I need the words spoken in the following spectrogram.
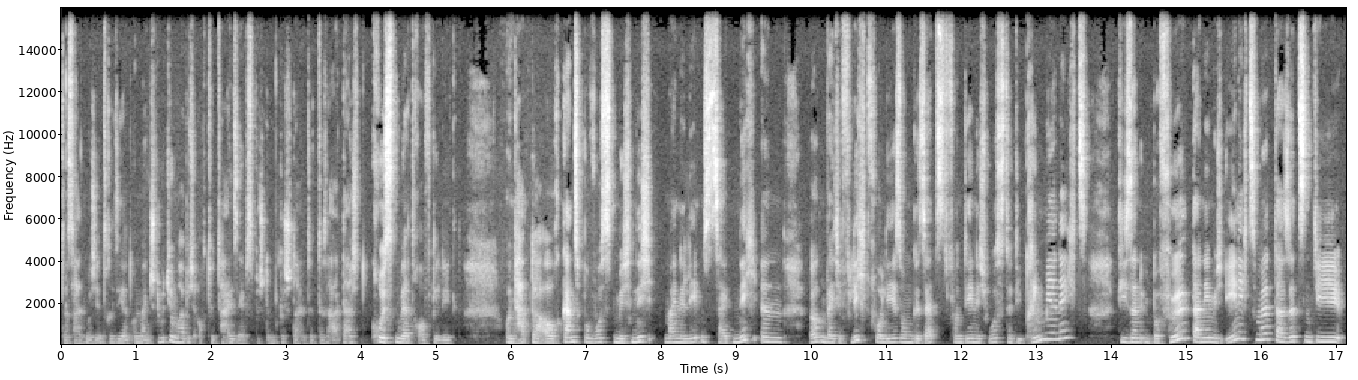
Das hat mich interessiert. Und mein Studium habe ich auch total selbstbestimmt gestaltet. Da habe ich größten Wert drauf gelegt und habe da auch ganz bewusst mich nicht, meine Lebenszeit nicht in irgendwelche Pflichtvorlesungen gesetzt, von denen ich wusste, die bringen mir nichts, die sind überfüllt, da nehme ich eh nichts mit, da sitzen die,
